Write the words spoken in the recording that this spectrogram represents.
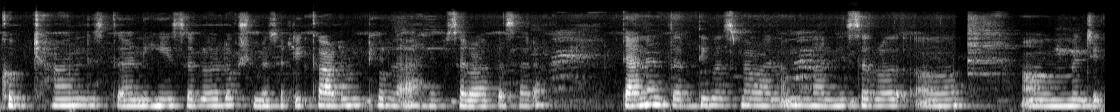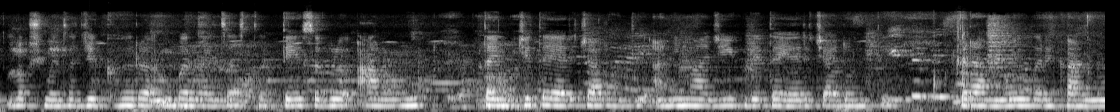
खूप छान दिसतं. आणि हे सगळं लक्ष्मीसाठी काढून ठेवलं आहे सगळा पसारा. त्यानंतर दिवस मिळाला मुलांनी सगळं म्हणजे लक्ष्मीचं जे घर बनवायचं असतं ते सगळं आणून त्यांची तयारी चालू होती. आणि माझी इकडे तयारी चालू होती. तर रांगोळी वगैरे काढणं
